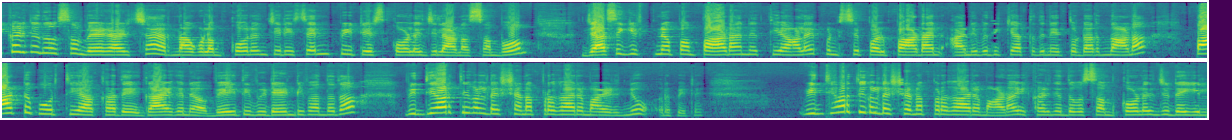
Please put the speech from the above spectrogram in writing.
ഇക്കഴിഞ്ഞ ദിവസം വ്യാഴാഴ്ച എറണാകുളം കോലഞ്ചേരി സെന്റ് പീറ്റേഴ്സ് കോളേജിലാണ് സംഭവം. ജാസി ഗിഫ്റ്റിനൊപ്പം പാടാനെത്തിയ ആളെ പ്രിൻസിപ്പൽ പാടാൻ അനുവദിക്കാത്തതിനെ തുടർന്നാണ് പാട്ട് പൂർത്തിയാക്കാതെ ഗായകന് വേദി വിടേണ്ടി വന്നത്. വിദ്യാർത്ഥികളുടെ ക്ഷണപ്രകാരമായിരുന്നു റിപ്പീറ്റ്. വിദ്യാർത്ഥികളുടെ ക്ഷണപ്രകാരമാണ് ഇക്കഴിഞ്ഞ ദിവസം കോളേജ് ഡേയിൽ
